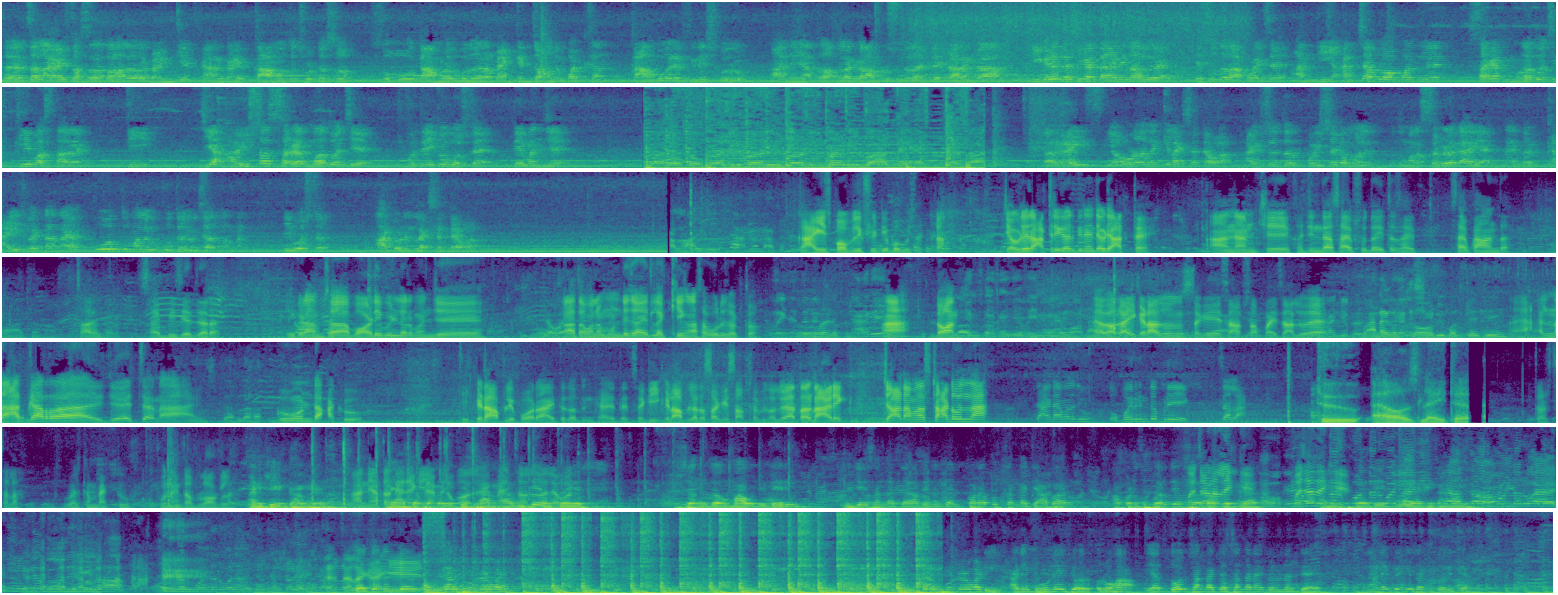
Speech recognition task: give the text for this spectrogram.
तर चला काही तसं आता आलं जरा बँकेत कारण काय काम होतं छोटस. सो त्यामुळे बोलू जरा बँकेत जाऊन पटकन. काम वगैरे फिनिश करू. आणि आता आपला ग्राउंड सुद्धा जायचंय कारण का तिकडे कशी काय तयारी चालू आहे हे सुद्धा दाखवायचंय. आणि आजच्या ब्लॉग मधले सगळ्यात महत्वाची क्लिप असणार आहे ती जी आयुष्यात सगळ्यात महत्वाची आहे फक्त एकच गोष्ट आहे ते म्हणजे तर काहीच एवढं नक्की लक्षात ठेवा आयुष्यात जर पैसे कमवले तर तुम्हाला सगळं काही आहे नाहीतर काहीच भेटणार नाही कोण तुम्हाला कुत्र विचारणार नाही. ही गोष्ट आठवणीत लक्षात ठेवा. काहीच पब्लिक सिटी बघू शकता. जेवढी रात्री गर्दी नाही तेवढी आत्ता आहे. आणि आमचे खजिनदार साहेब सुद्धा इथंच आहेत. साहेब का म्हणता? चालेल चालेल. साहेब बिझी आहेत जरा. इकडे आमचा बॉडी बिल्डर म्हणजे आता मला मुंडेच्या आईतला किंग असं बोलू शकतो. हा? डॉन हे बघा इकडे अजून सगळी साफसफाई चालू आहे. नाद करा जयचं नाही गुण टाकू. तिकडे आपली पोरं आहेत अजून खेळतात सगळी. इकडे आपल्याला सगळी साफसफाई चालू आहे. आता डायरेक्ट ज्या टायमाला स्टार्ट होईल ना? त्या टायमाला तोपर्यंत ब्रेक चला. Two hours later. तर चला वेलकम बॅक टू पुन्हा एकदा ब्लॉगला आणखी एक धाव आहे आणि आता आम्ही लोक मॅच चालू झाल्यावर संघ माऊली डेअरी विजय संघाचं अभिनंदन पराभूत संघाचे आभार. आपण स्पर्धेत मजा लेंगे आणि तर चला भुवनेश्वर रोहा या दोन संघाच्या संघनायक विनंती आहे. पाण्यापैकी थंड करीत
